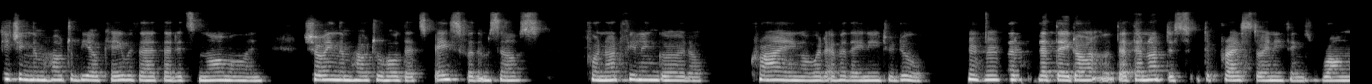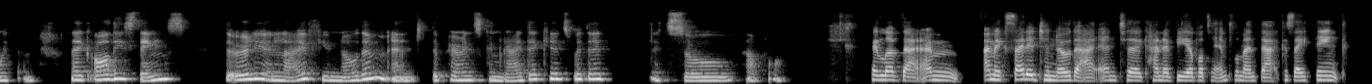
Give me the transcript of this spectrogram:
teaching them how to be okay with that that it's normal and showing them how to hold that space for themselves for not feeling good or crying or whatever they need to do. Mm-hmm. That, that, they don't, that they're not dis- depressed or anything's wrong with them. Like all these things, the earlier in life you know them and the parents can guide their kids with it, it's so helpful. I love that. I'm I'm excited to know that and to kind of be able to implement that because I think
